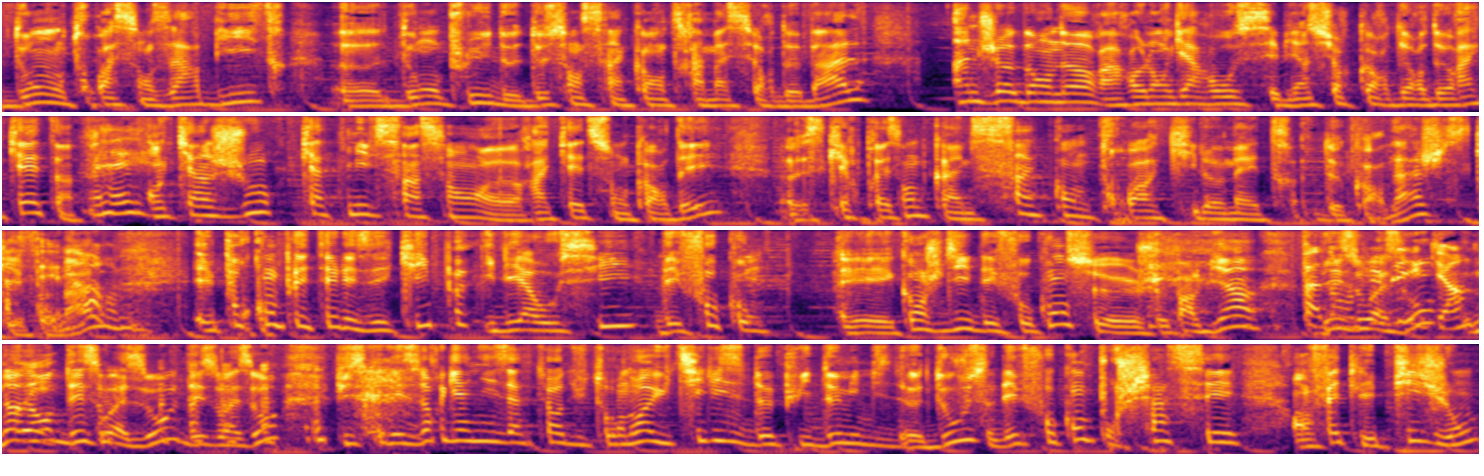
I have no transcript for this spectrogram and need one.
dont 300 arbitres, dont plus de 250 ramasseurs de balles, un job en or à Roland Garros, c'est bien sûr cordeur de raquettes. En 15 jours, 4500 euh, raquettes sont cordées, euh, ce qui représente quand même 53 km de cordage, ce qui ah, est pas mal. Et pour compléter les équipes, il y a aussi des faucons. Et quand je dis des faucons, je parle bien des oiseaux. Hein. Non, non, des oiseaux, des oiseaux, puisque les organisateurs du tournoi utilisent depuis 2012 des faucons pour chasser en fait les pigeons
